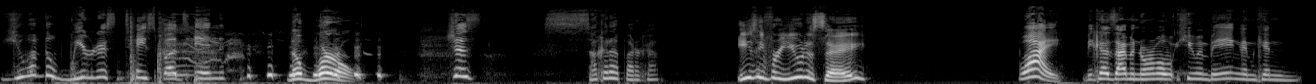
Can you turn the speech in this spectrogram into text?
You have the weirdest taste buds in the world. Just suck it up, Buttercup. Easy for you to say. Why? Because I'm a normal human being and can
